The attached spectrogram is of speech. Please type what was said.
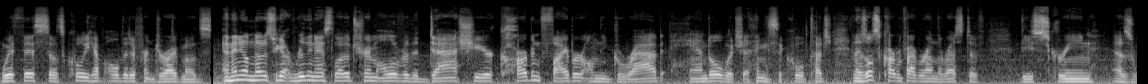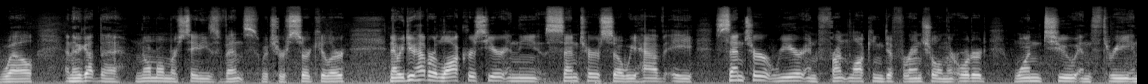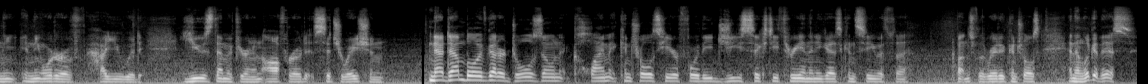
with this, so it's cool you have all the different drive modes. And then you'll notice we got really nice leather trim all over the dash here, carbon fiber on the grab handle, which I think is a cool touch. And there's also carbon fiber around the rest of the screen as well. And then we got the normal Mercedes vents, which are circular. Now we do have our lockers here in the center, so we have a center, rear, and front locking differential, and they're ordered one, two, and three in the, in the order of how you would use them if you're in an off-road situation. Now down below we've got our dual zone climate controls here for the G63 and then you guys can see with the buttons for the radio controls. And then look at this,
